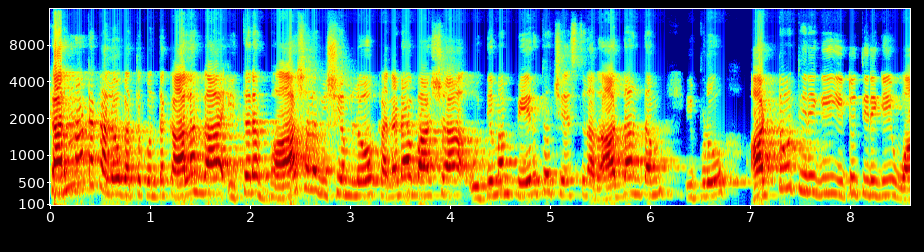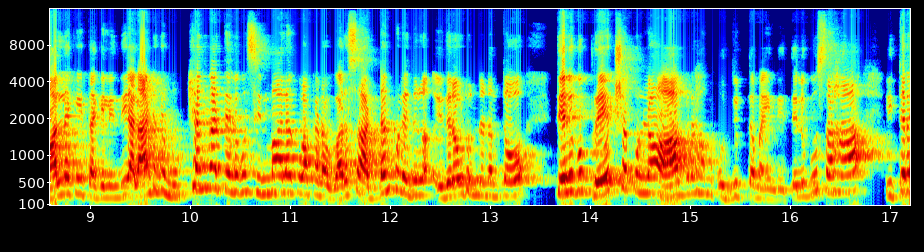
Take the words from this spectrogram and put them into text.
కర్ణాటకలో గత కొంతకాలంగా ఇతర భాషల విషయంలో కన్నడ భాష ఉద్యమం పేరుతో చేస్తున్న రాద్ధాంతం ఇప్పుడు అటు తిరిగి ఇటు తిరిగి వాళ్ళకి తగిలింది. అలాంటిది ముఖ్యంగా తెలుగు సినిమాలకు అక్కడ వరుస అడ్డంకులు ఎదురు ఎదురవుతుండడంతో తెలుగు ప్రేక్షకుల్లో ఆగ్రహం ఉద్రిక్తమైంది. తెలుగు సహా ఇతర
